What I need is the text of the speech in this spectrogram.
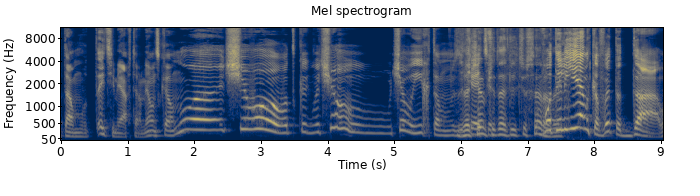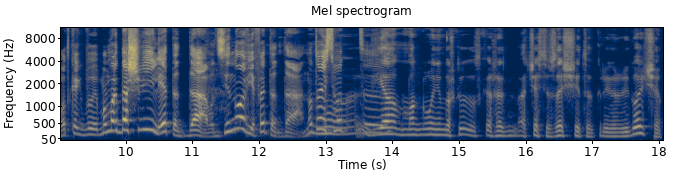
там вот этими авторами. Он сказал, ну а чего, вот как бы, чего, чего вы их там изучаете? Зачем читать Летюсера? Вот да? Ильенков, это да, вот как бы Мамардашвили, это да, вот Зиновьев, это да. Ну, то есть ну, вот... Э... Я могу немножко, скажем, отчасти в защиту Григорьевича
